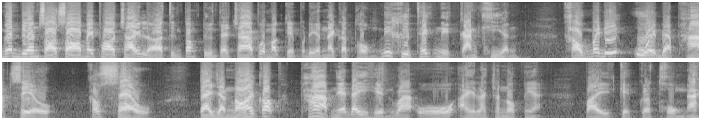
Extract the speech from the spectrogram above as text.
เงินเดือนสอสอไม่พอใช้เหรอ ถึงต้องตื่นแต่เช้าเพื่อมาเก็บเหรียญในกระถง นี่คือเทคนิคการเขียน เขาไม่ได้อวยแบบฮาร์ดเซลเขาแซลแต่อย่างน้อยก็ภาพนี้ได้เห็นว่า โอ้ไอ้รัชนกเนี่ยไปเก็บกระทงนะ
